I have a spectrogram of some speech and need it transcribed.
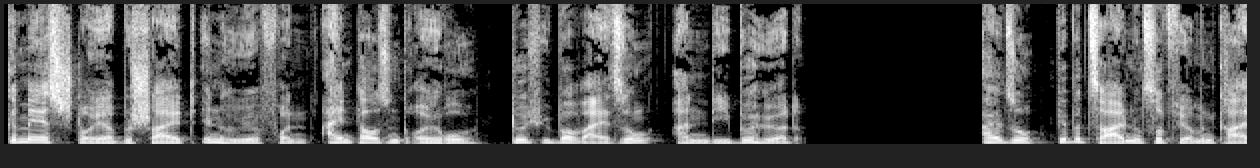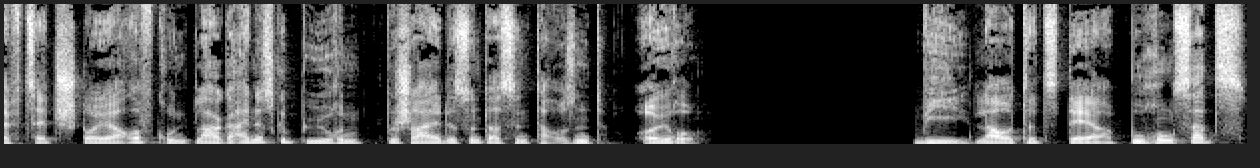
gemäß Steuerbescheid in Höhe von 1000 Euro durch Überweisung an die Behörde. Also, wir bezahlen unsere Firmen-Kfz-Steuer auf Grundlage eines Gebührenbescheides und das sind 1000 Euro. Wie lautet der Buchungssatz?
